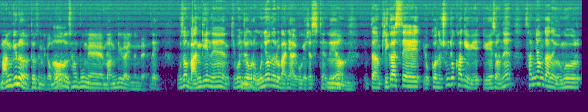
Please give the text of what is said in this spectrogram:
만기는 어떻습니까? 어, 모든 상품에 만기가 있는데. 네. 우선 만기는 기본적으로 5년으로 많이 알고 계셨을 텐데요. 음, 일단 비과세 요건을 충족하기 위해, 위해서는 3년간은 의무,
